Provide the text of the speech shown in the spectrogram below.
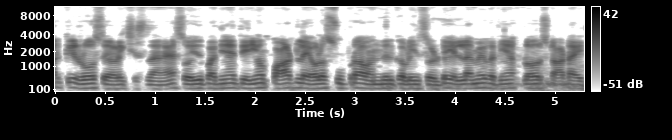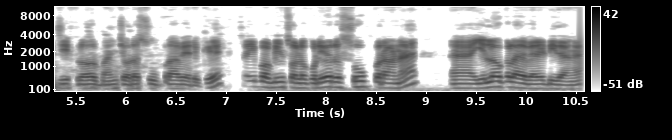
ஆர்கிட் ரோஸ் கலெக்ஷன்ஸ் தாங்க. ஸோ இது பார்த்தீங்கன்னா தெரியும். பாட்டில் எவ்வளோ சூப்பராக வந்திருக்கு அப்படின்னு சொல்லிட்டு எல்லாமே பார்த்தீங்கன்னா ஃப்ளவர் ஸ்டார்ட் ஆகிடுச்சு ஃப்ளவர் பஞ்சோட சூப்பராகவே இருக்குது ஸோ இப்போ அப்படின்னு சொல்லக்கூடிய ஒரு சூப்பரான எல்லோ கலர் வெரைட்டி தாங்க.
